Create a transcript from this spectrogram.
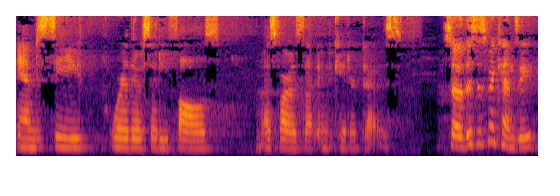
and see where their city falls as far as that indicator goes. So, this is Mackenzie.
